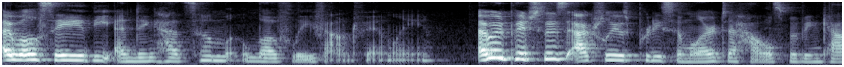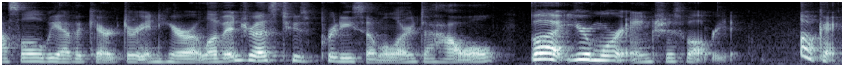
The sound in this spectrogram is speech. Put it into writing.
I will say the ending had some lovely found family. I would pitch this actually as pretty similar to Howl's Moving Castle. We have a character in here, a love interest, who's pretty similar to Howl, but you're more anxious while reading. Okay,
